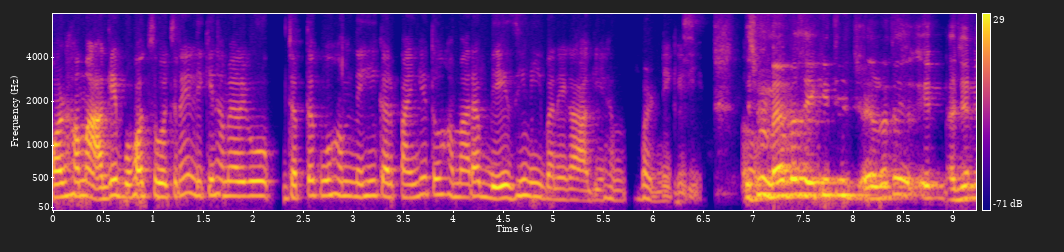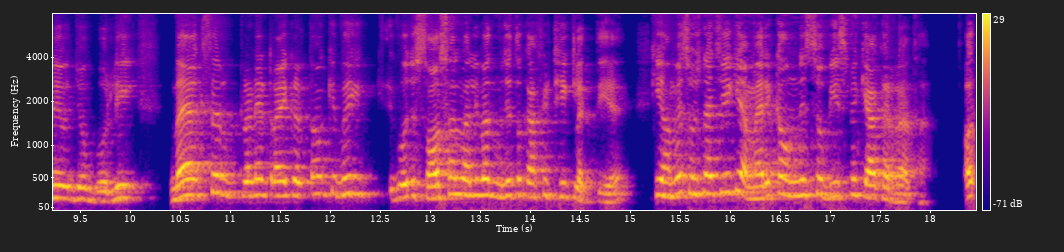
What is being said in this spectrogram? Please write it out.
और हम आगे बहुत सोच रहे हैं लेकिन हमें वो जब तक वो हम नहीं कर पाएँगे तो हमारा बेस ही नहीं बनेगा आगे हम बढ़ने के लिए। इसमें मैं बस एक ही चीज़ एक अजय ने जो बोली मैं अक्सर प्रणय ट्राई करता हूँ कि भाई वो जो सौ साल वाली बात मुझे तो काफ़ी ठीक लगती है कि हमें सोचना चाहिए कि अमेरिका 1920 में क्या कर रहा था और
